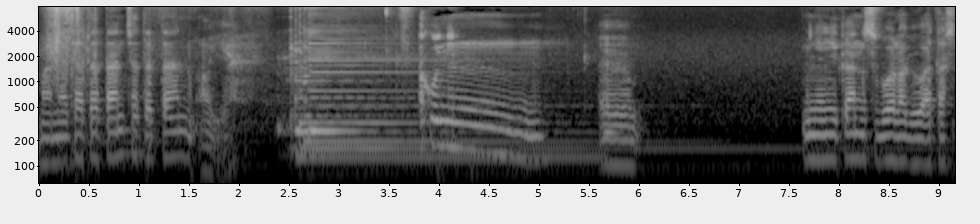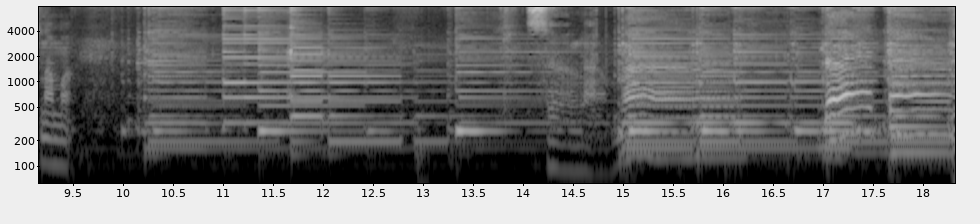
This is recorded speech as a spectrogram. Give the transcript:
Mana catatan catatan? Oh iya. Aku ingin eh, menyanyikan sebuah lagu atas nama datang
